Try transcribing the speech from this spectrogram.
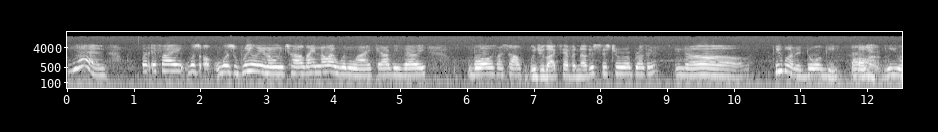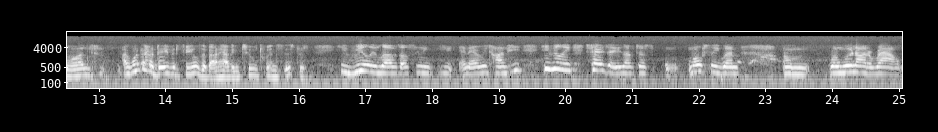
Yeah. But if I was was really an only child, I know I wouldn't like it. I'd be very bored with myself. Would you like to have another sister or a brother? No. We want a doggy. That's Oh. what we want. I wonder how David feels about having two twin sisters. He really loves us, and, he, and every time he he really says that he loves us, mostly when um when we're not around.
